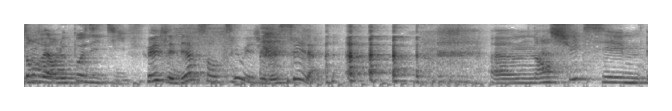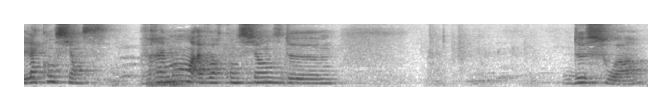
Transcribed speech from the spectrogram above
tends vers le positif. Oui, je l'ai bien ressenti, oui, je le sais là. Euh, ensuite, c'est la conscience. Vraiment avoir conscience de, de soi,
